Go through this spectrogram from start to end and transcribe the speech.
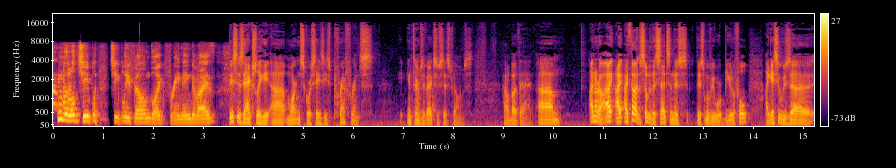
little cheap, cheaply filmed like framing device. This is actually uh, Martin Scorsese's preference in terms of Exorcist films. How about that? Um, I don't know. I, I, I, thought some of the sets in this this movie were beautiful. I guess it was uh,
